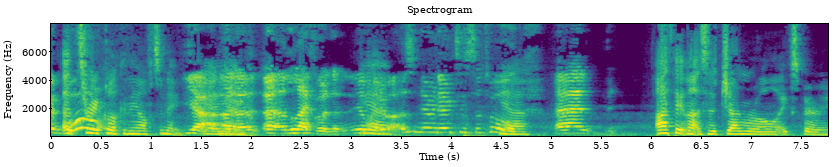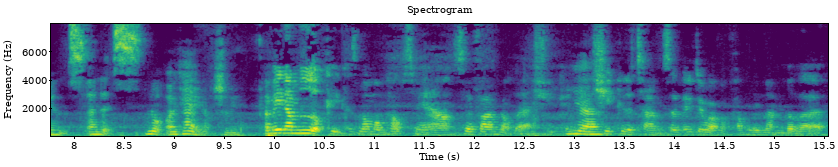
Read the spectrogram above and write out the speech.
At, like, at three o'clock in the afternoon. Yeah, yeah. At, at eleven, and you're Yeah. like, "There's no notice at all." Yeah. And I think that's a general experience, and it's not okay actually. I mean, I'm lucky because my mum helps me out. So if I'm not there, she can Yeah. she can attend. So they do have a family member there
